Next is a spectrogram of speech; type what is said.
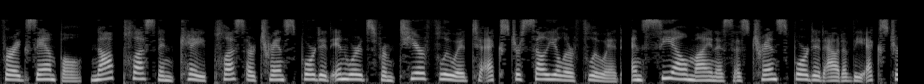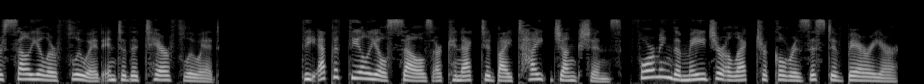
for example, Na plus and K plus are transported inwards from tear fluid to extracellular fluid, and Cl minus is transported out of the extracellular fluid into the tear fluid. The epithelial cells are connected by tight junctions, forming the major electrical resistive barrier,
